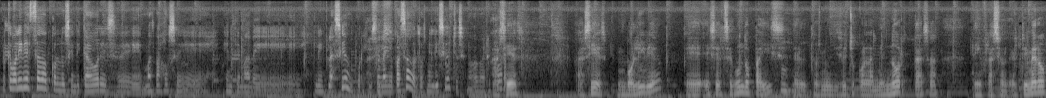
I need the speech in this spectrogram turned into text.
porque Bolivia ha estado con los indicadores eh, más bajos eh, en tema de la inflación, por ejemplo, el año pasado, el 2018, si no me recuerdo. Así es, así es. Bolivia eh, es el segundo país, el 2018, con la menor tasa de inflación. El primero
